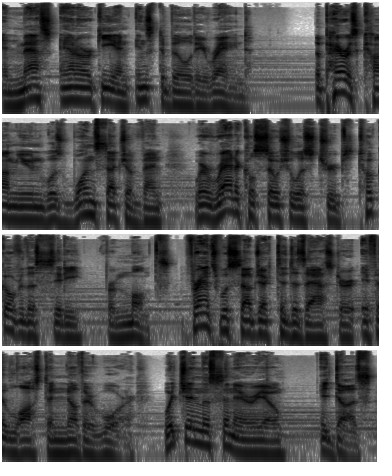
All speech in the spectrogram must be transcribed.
and mass anarchy and instability reigned. The Paris Commune was one such event where radical socialist troops took over the city for months. France was subject to disaster if it lost another war, which in this scenario, it does.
